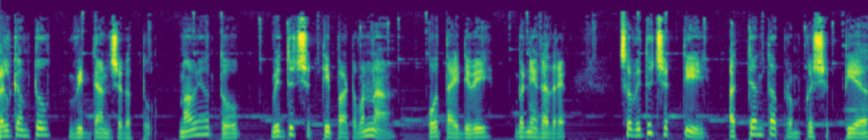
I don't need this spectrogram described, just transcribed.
ವೆಲ್ಕಮ್ ಟು ವಿಜ್ಞಾನ ಜಗತ್ತು ನಾವಿವತ್ತು ವಿದ್ಯುತ್ ಶಕ್ತಿ ಪಾಠವನ್ನು ಓದ್ತಾ ಇದ್ದೀವಿ. ಬನ್ನಿ ಹಾಗಾದರೆ. ಸೊ ವಿದ್ಯುತ್ ಶಕ್ತಿ ಅತ್ಯಂತ ಪ್ರಮುಖ ಶಕ್ತಿಯ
